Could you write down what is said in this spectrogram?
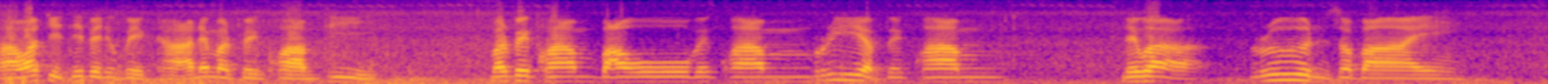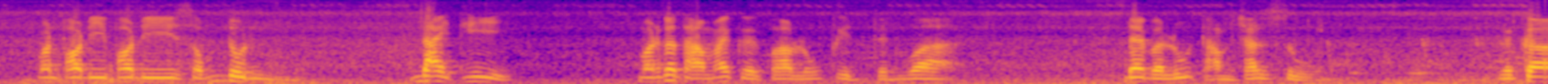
ภาวะจิตที่เป็นอุเบกขาเนี่ยมันเป็นความที่มันเป็นความเบา เป็นความเรียบ เป็นความเรียกว่ารื่นสบาย มันพอดีพอดีสมดุลได้ที่ มันก็ทำให้เกิดความหลงผิดเป็นว่า ได้บรรลุธรรมชั้นสูง แล้วก็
